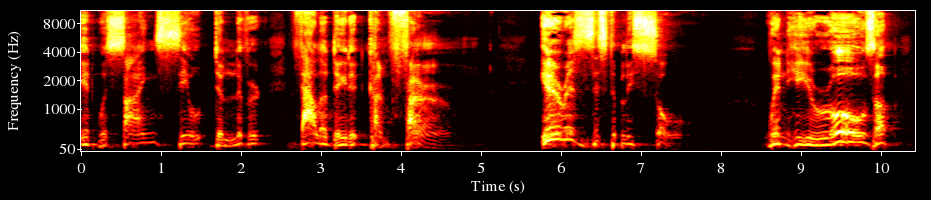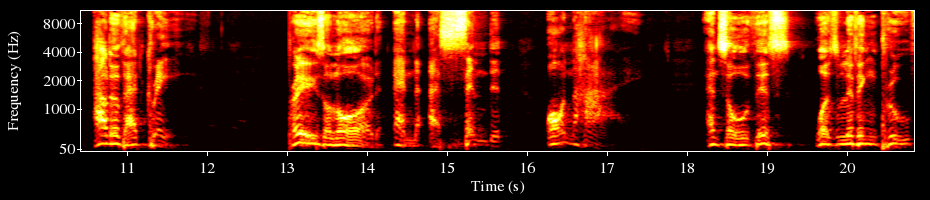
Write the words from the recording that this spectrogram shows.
it was signed, sealed, delivered, validated, confirmed, irresistibly so when he rose up out of that grave. Praise the Lord, and ascended on high. And so this was living proof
